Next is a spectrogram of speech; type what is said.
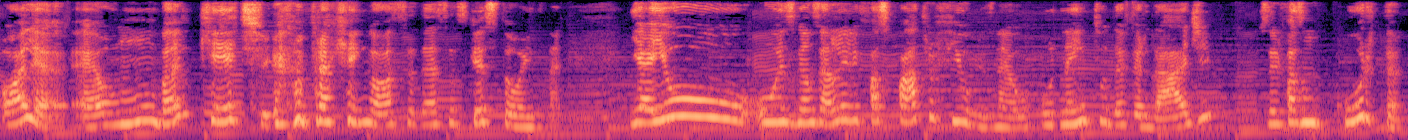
olha, é um banquete para quem gosta dessas questões, né? E aí o, o Sganzella, ele faz quatro filmes, né? O, o Nem Tudo é Verdade, ele faz um curta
